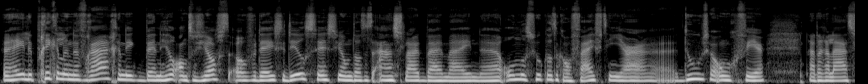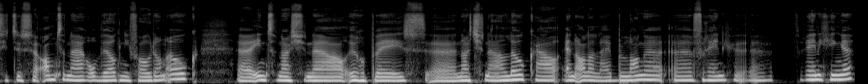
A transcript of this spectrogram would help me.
een hele prikkelende vraag. En ik ben heel enthousiast over deze deelsessie, omdat het aansluit bij mijn onderzoek, wat ik al 15 jaar doe, zo ongeveer. Naar de relatie tussen ambtenaren op welk niveau dan ook. internationaal, Europees, nationaal, lokaal en allerlei belangenverenigingen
